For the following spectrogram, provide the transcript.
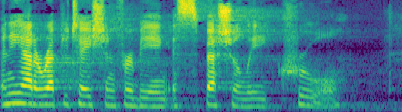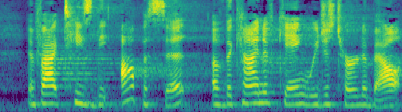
And he had a reputation for being especially cruel. In fact, he's the opposite of the kind of king we just heard about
